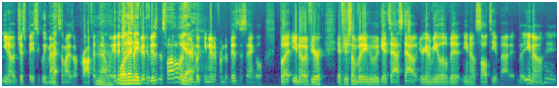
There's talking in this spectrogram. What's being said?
you know, just basically maximize our profit Yeah. that way. And it's, Well, it's then a they good do- business model if Yeah. you're looking at it from the business angle. But you know, if you're if you're somebody who gets asked out, you're going to be a little bit you know salty about it. But you know, eh,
